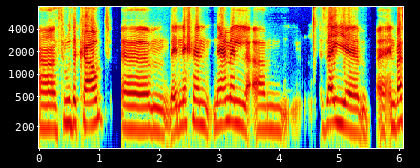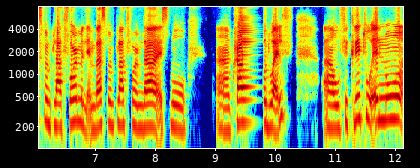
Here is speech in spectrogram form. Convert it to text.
uh, through the crowd um, لأن إحنا نعمل um, زي investment platform. ال investment platform ده اسمه crowd wealth وفكرته إنه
